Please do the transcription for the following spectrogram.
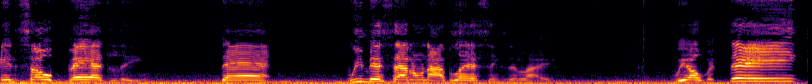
and so badly that we miss out on our blessings in life. We overthink.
